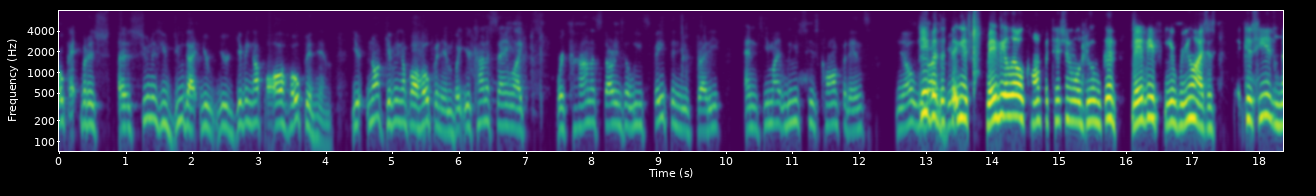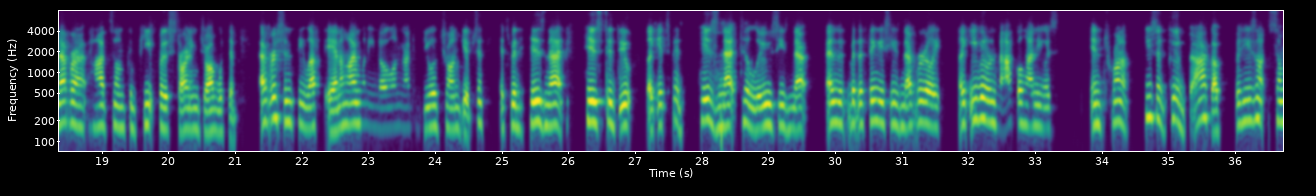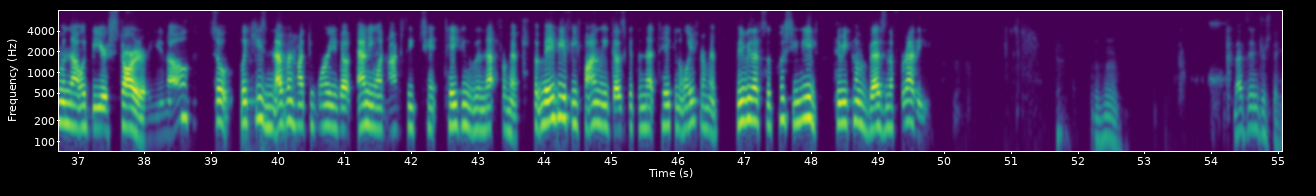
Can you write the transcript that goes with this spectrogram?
Okay, but as as soon as you do that, you're you're giving up all hope in him. You're not giving up all hope in him, but you're kind of saying like we're kind of starting to lose faith in you, Freddie, and he might lose his confidence. You know. Okay, but the give- thing is, maybe a little competition will do him good. Maybe if he realizes, because he has never had someone compete for the starting job with him. Ever since he left Anaheim, when he no longer had to deal with John Gibson, it's been his net, his to do. Like it's been his net to lose. He's never, and but the thing is, he's never really like even when McElhinney was in Toronto, he's a good backup, but he's not someone that would be your starter. You know. So, like, he's never had to worry about anyone actually cha- taking the net from him. But maybe if he finally does get the net taken away from him, maybe that's the push he needs to become Vezina Freddy. Mm-hmm. That's interesting.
